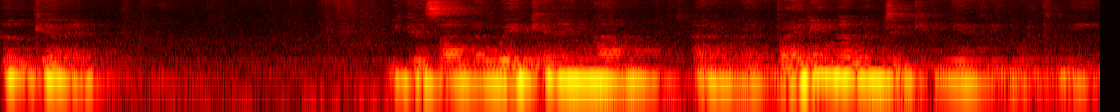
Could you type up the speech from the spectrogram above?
They'll get it. Because I'm awakening them and I'm inviting them into community with me.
